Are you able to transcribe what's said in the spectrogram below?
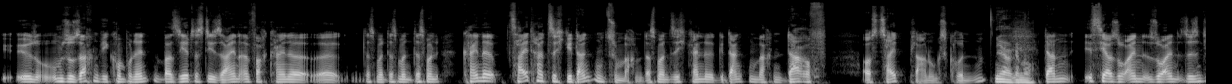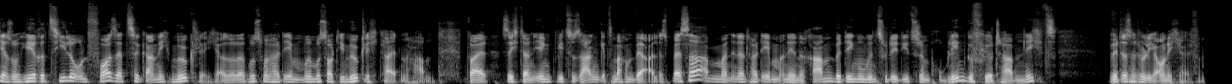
äh, um so Sachen wie komponentenbasiertes Design einfach keine, äh, dass man, dass man, dass man keine Zeit hat, sich Gedanken zu machen, dass man sich keine Gedanken machen darf, aus Zeitplanungsgründen, ja, genau. dann ist ja so ein, so ein, sind ja so hehre Ziele und Vorsätze gar nicht möglich. Also da muss man halt eben, man muss auch die Möglichkeiten haben. Weil sich dann irgendwie zu sagen, jetzt machen wir alles besser, aber man ändert halt eben an den Rahmenbedingungen, zu denen die zu dem Problem geführt haben, nichts, wird das natürlich auch nicht helfen.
